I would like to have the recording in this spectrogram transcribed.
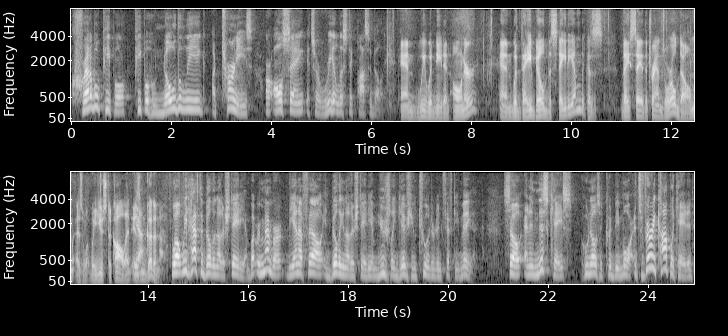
credible people, people who know the league, attorneys, are all saying it's a realistic possibility. And we would need an owner and would they build the stadium? Because they say the Trans World Dome, as what we used to call it, isn't yeah. good enough. Well, we'd have to build another stadium. But remember, the NFL, in building another stadium, usually gives you 250 million. So, and in this case, who knows, it could be more. It's very complicated,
